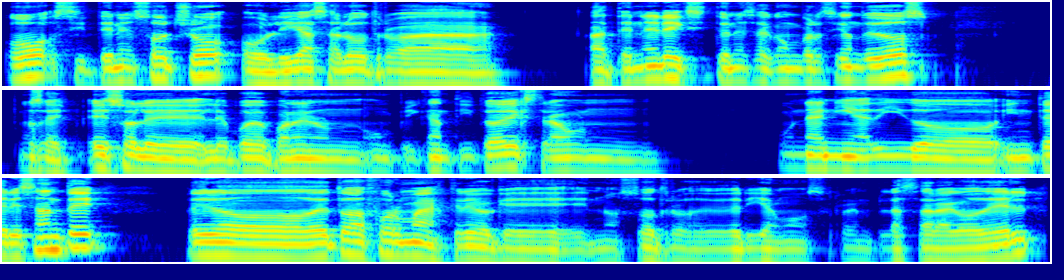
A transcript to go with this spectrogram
O si tenés 8, obligás al otro a, tener éxito en esa conversión de 2. No sé, eso le, puede poner un, picantito extra, un, un añadido interesante. Pero de todas formas, creo que nosotros deberíamos reemplazar a Godel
